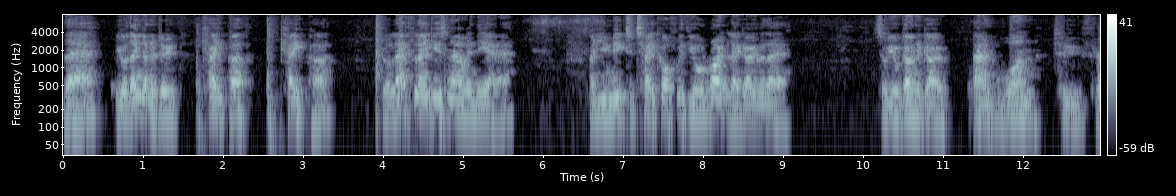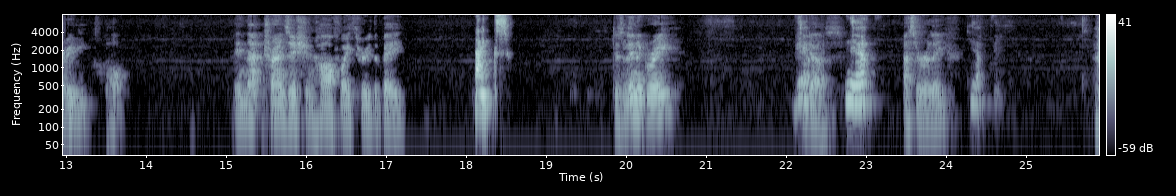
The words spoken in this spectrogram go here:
There. You're then going to do caper, caper. Your left leg is now in the air and you need to take off with your right leg over there. So you're going to go and one, two, three, hop. In that transition halfway through the B. Thanks. Does Lin agree? She does. Yeah. That's a relief. Yeah.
